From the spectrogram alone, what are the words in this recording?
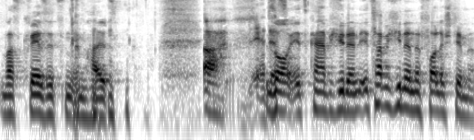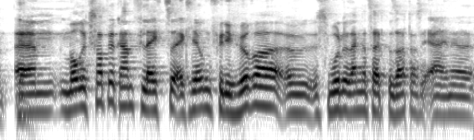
was quersitzen im Hals. Ah, Ja, das- so, jetzt habe ich wieder, jetzt habe ich wieder eine volle Stimme. Ähm, Moritz Stoppelkamp, vielleicht zur Erklärung für die Hörer. Äh, es wurde lange Zeit gesagt, dass er eine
